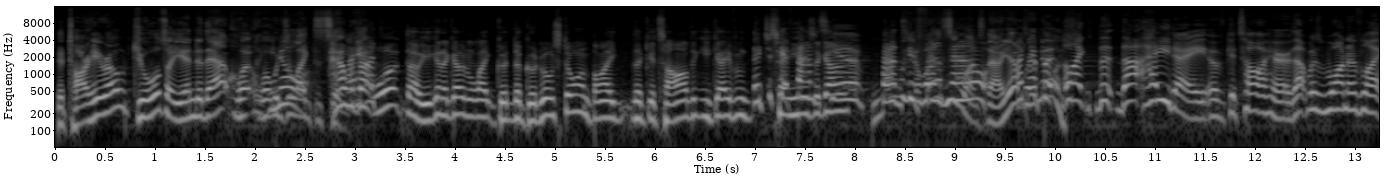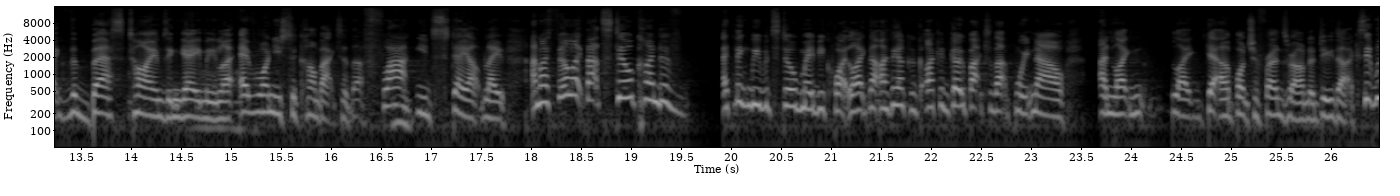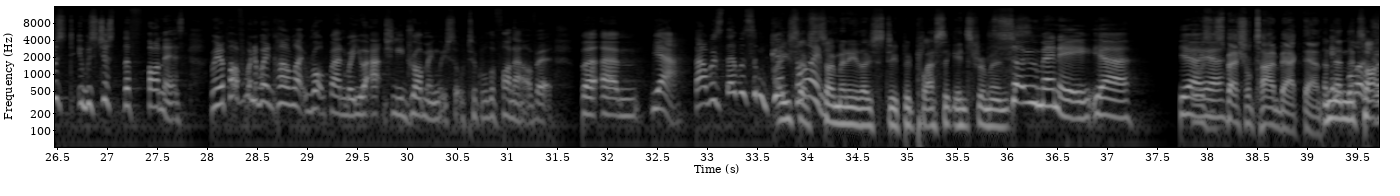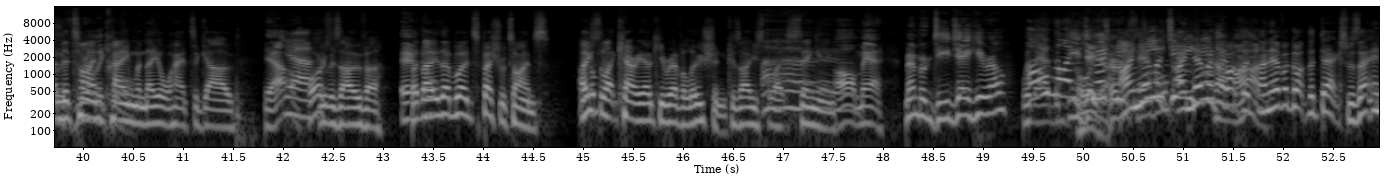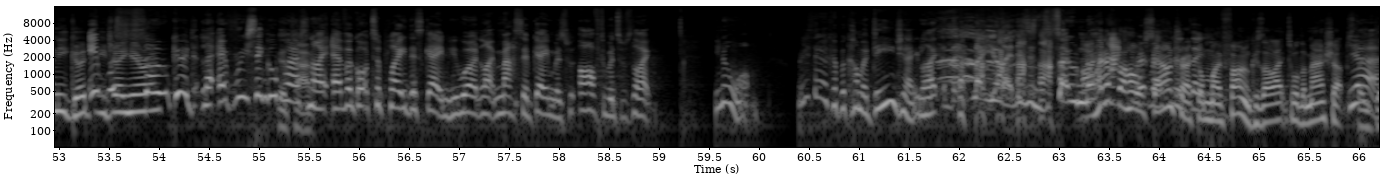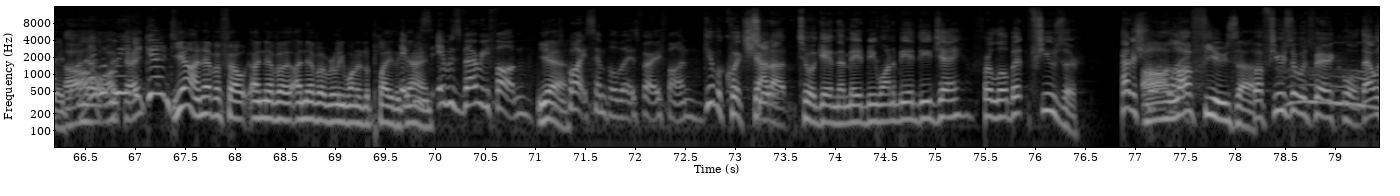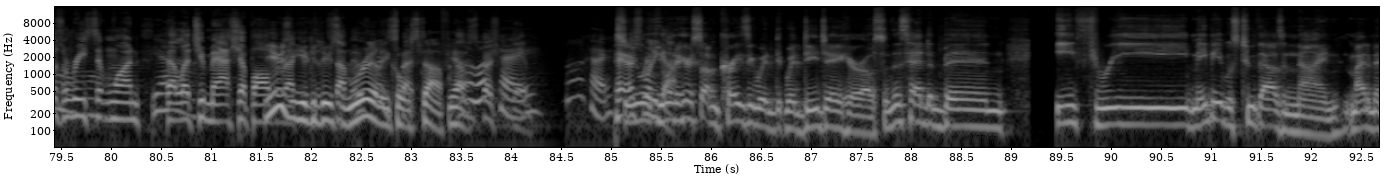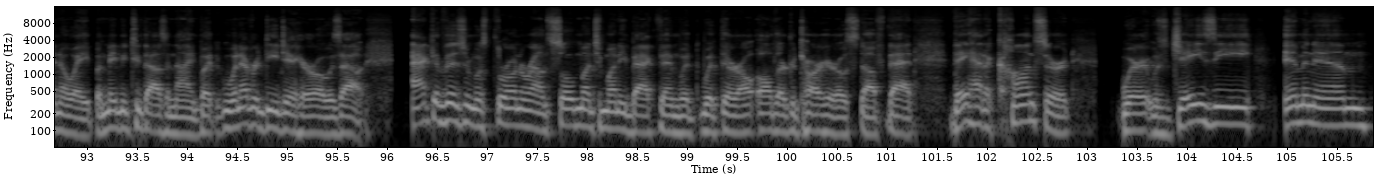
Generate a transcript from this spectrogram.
Guitar Hero, Jules, are you into that? What, Oh, what you would you like to see? How would I that had- work though? You're going to go to like good, the Goodwill store and buy the guitar that you gave them They just ten get years fancier, ago. fancier get ones, fancy now. ones now, yeah, I brand know, new but ones. like the, that heyday of Guitar Hero, that was one of like the best times in gaming. Like everyone used to come back to the flat, Mm. you'd stay up late, and I feel like that's still kind of. I think we would still maybe quite like that. I think I could I could go back to that point now and like n- like get a bunch of friends around and do that because it was it was just the funnest. I mean, apart from when it went kind of like rock band where you were actually drumming, which sort of took all the fun out of it. But um, yeah, that was there was some good I used to have so many of those stupid plastic instruments. So many, yeah, yeah, it was yeah. a special time back then. and then the was. time It the time really came cool. when they all had to go. yeah, Yeah. of course. It was over. Eh, but they, they were special times. I used to like karaoke revolution because I used to like singing. oh man, remember DJ Hero? Where they Oh had the my DJ goodness, turntable? I never, DJ I never Hero. got the, Come on. I never got the decks. Was that any good, It DJ was Hero? so good. Like every single Good person time. I ever got to play this game who weren't like massive gamers afterwards was like, you know what? Really think I could become a DJ. Like, like you're like, this is so not I an have the whole soundtrack on my phone because I liked all the mashups Yeah, they did. Oh, they were okay. really good. yeah, I never felt, I never, I never really wanted to play the It game. was, it was very fun. Yeah. It's quite simple, but it's very fun. Give a quick shout out to a game that made me want to be a DJ for a little bit. Fuser. Had a oh, short oh, I love Fuser. But Fuser was very cool. That was a recent oh, one Yeah. that let you mash up all the Fuser, you could do stuff. some really cool special. stuff, yeah. Oh, special okay. game. Oh, okay. Parris, so you, what do you want to hear something crazy with with DJ Hero? So this had to been E3, maybe it was 2009, might have been 08, but maybe 2009. But whenever DJ Hero was out, Activision was throwing around so much money back then with with their all their Guitar Hero stuff that they had a concert where it was Jay Z, Eminem.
